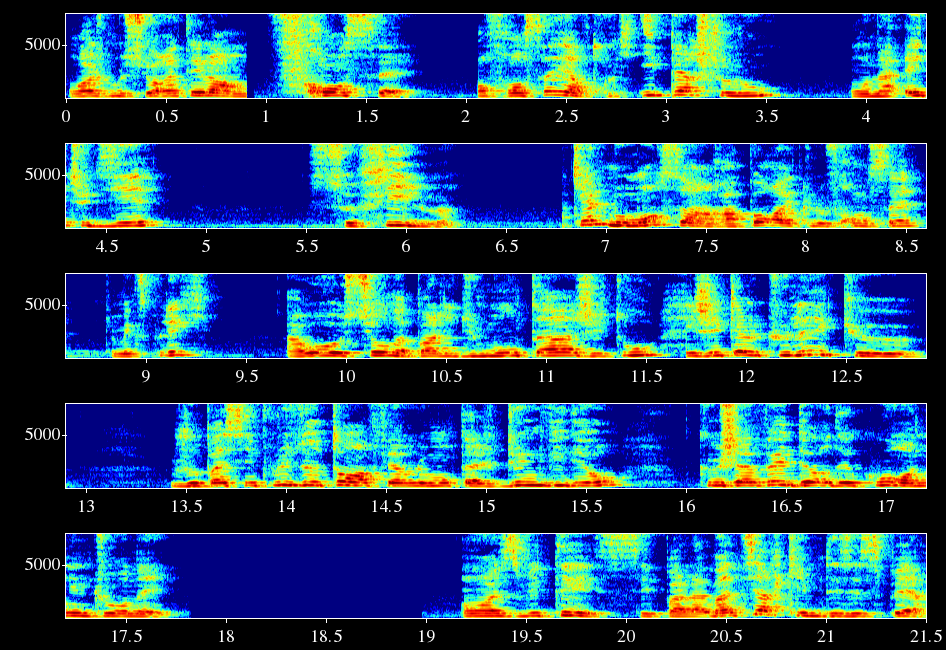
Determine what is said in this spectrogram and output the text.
Ouais, je me suis arrêté là. hein. Français. En français, il y a un truc hyper chelou. On a étudié ce film. À quel moment ça a un rapport avec le français? Tu m'expliques? Ah ouais, aussi, on a parlé du montage et tout. Et j'ai calculé que je passais plus de temps à faire le montage d'une vidéo que j'avais d'heures de cours en une journée. En SVT, c'est pas la matière qui me désespère,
